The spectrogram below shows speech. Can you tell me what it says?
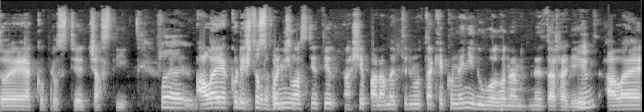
to je jako prostě častý. To je, ale jako když to splní vlastně ty naše parametry, no tak jako není důvod ho nezařadit, hmm. ale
